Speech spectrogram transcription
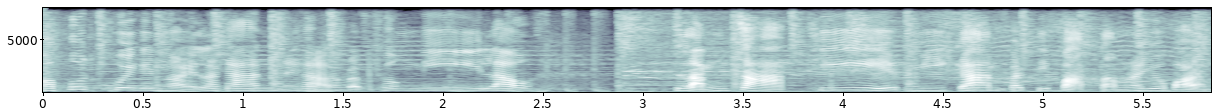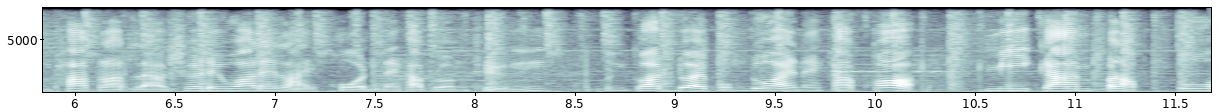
มาพูดคุยกันหน่อยละกันนะครับครับ สำหรับช่วงนี้แล้วหลังจากที่มีการปฏิบัติตามนโยบายของภาครัฐแล้วเชื่อได้ว่าหลายๆคนนะครับรวมถึงคุณก๊อตด้วยผมด้วยนะครับ ก็ มีการปรับตัว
